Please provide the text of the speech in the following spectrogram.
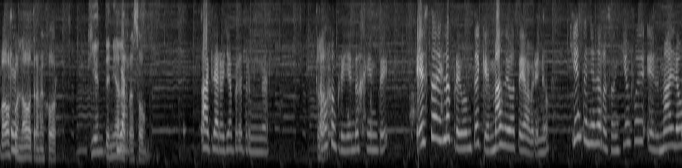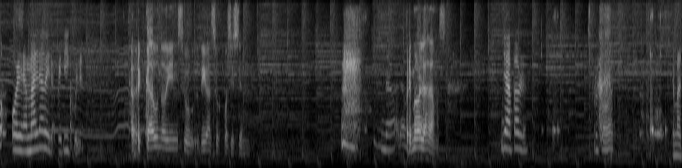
vamos ¿Qué? con la otra mejor. ¿Quién tenía la Ya. razón? Ah, claro, ya para terminar. Claro. Estamos concluyendo, gente. Esta es la pregunta que más debate abre, ¿no? ¿Quién tenía la razón? ¿Quién fue el malo o la mala de la película? A ver, cada uno diga su, digan sus posiciones. No, no. Primero las damas. Ya, Pablo. Por favor. Qué, ma-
